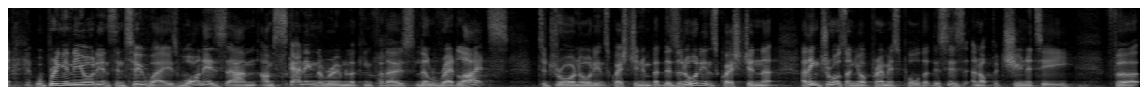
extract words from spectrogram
we'll bring in the audience in two ways. One is um, I'm scanning the room looking for those little red lights to draw an audience question in. But there's an audience question that I think draws on your premise, Paul, that this is an opportunity for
